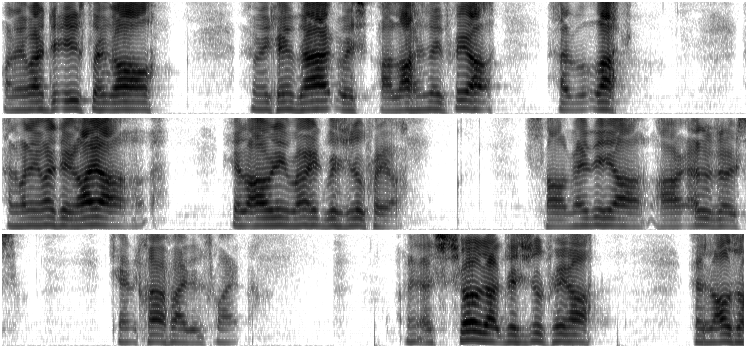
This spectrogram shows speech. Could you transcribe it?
when he went to East Bengal, and he came back, with uh, Lakshmi Priya had left. And when he went to Gaya, he had already married Vishnu Priya. So maybe uh, our editors can clarify this point. I mean, it's true that Vishnu Priya is also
